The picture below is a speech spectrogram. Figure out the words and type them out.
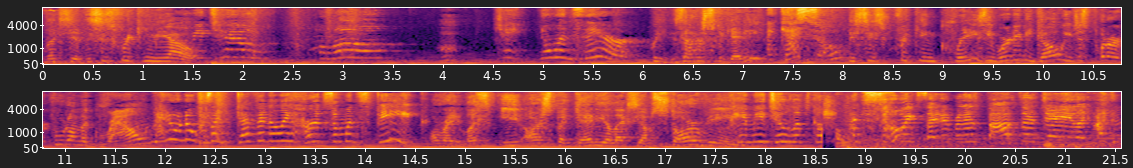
Alexia, this is freaking me out. Me too. Hello? Jay, no one's there. Wait, is that our spaghetti? I guess so. This is freaking crazy. Where did he go? He just put our food on the ground? I don't know, because I definitely heard someone speak. All right, let's eat our spaghetti, Alexia. I'm starving. Okay, me too, let's go. I'm so excited for this pasta, Jay. Like, I'm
